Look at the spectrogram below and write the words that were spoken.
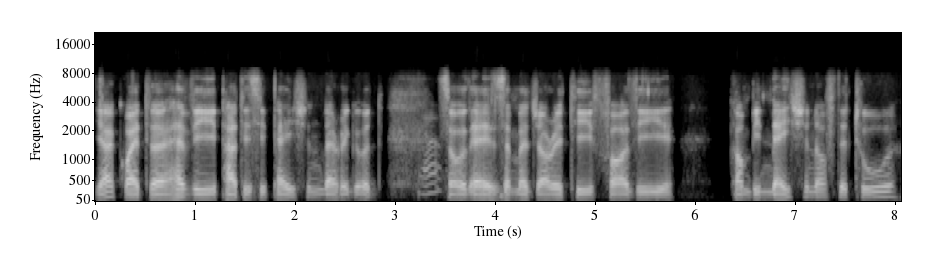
Yeah, quite a heavy participation. Very good. Yeah. So there is a majority for the combination of the two.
